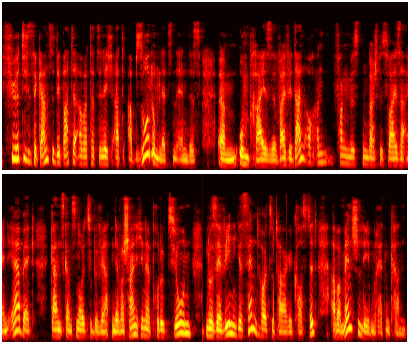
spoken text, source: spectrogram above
führt diese ganze Debatte aber tatsächlich ad absurdum letzten Endes ähm, um Preise, weil wir dann auch anfangen müssten, beispielsweise ein Airbag ganz, ganz neu zu bewerten, der wahrscheinlich in der Produktion nur sehr wenige Cent heutzutage kostet, aber Menschenleben retten kann.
